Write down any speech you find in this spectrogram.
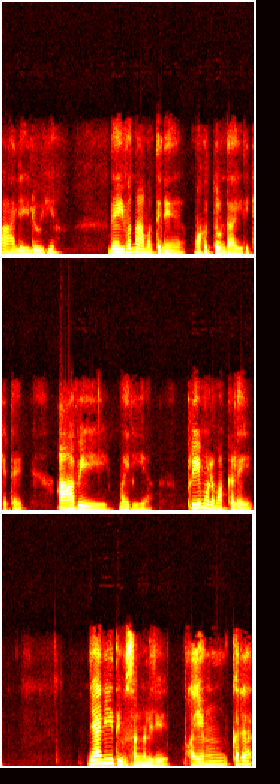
ഹാലേലൂയ്യ ദൈവനാമത്തിന് മഹത്വം ഉണ്ടായിരിക്കട്ടെ ആവേ മരിയ. പ്രിയമുള്ള മക്കളെ ഞാൻ ഈ ദിവസങ്ങളിൽ ഭയങ്കര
